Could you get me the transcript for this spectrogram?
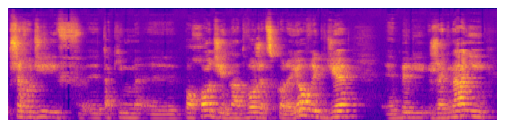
Przechodzili w y, takim y, pochodzie na dworzec kolejowy, gdzie y, byli żegnani.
